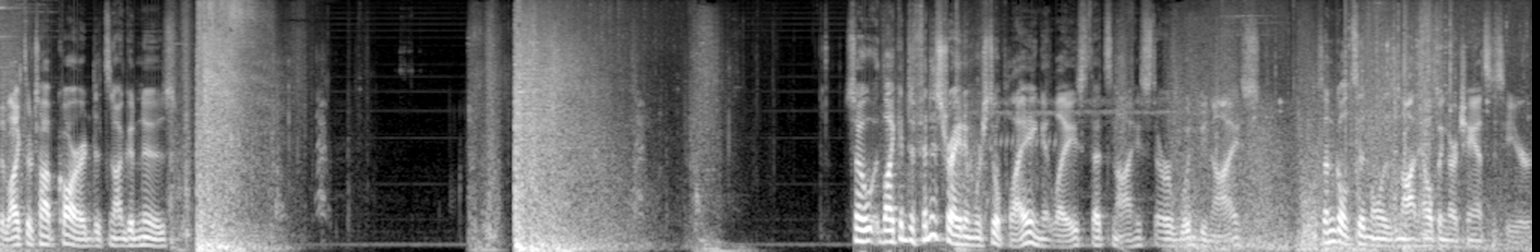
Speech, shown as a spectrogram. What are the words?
They like their top card. That's not good news. So, like a and we're still playing at least. That's nice, or would be nice. Sungold Sentinel is not helping our chances here.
